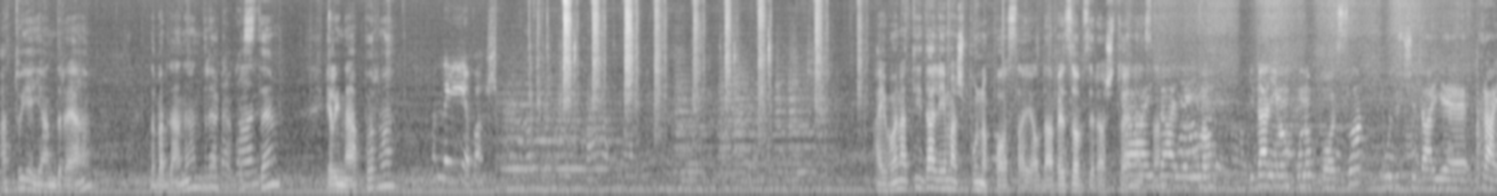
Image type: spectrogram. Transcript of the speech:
A tu je i Andreja. Dobar dan, Andreja, Dobar kako dan. ste? Je li naporno? Pa nije baš. A Ivona, ti i dalje imaš puno posla, jel da? Bez obzira što je, Ja ne i znam. dalje imam, i dalje imam puno posla, budući da je kraj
